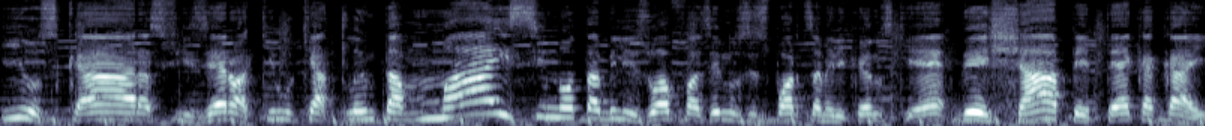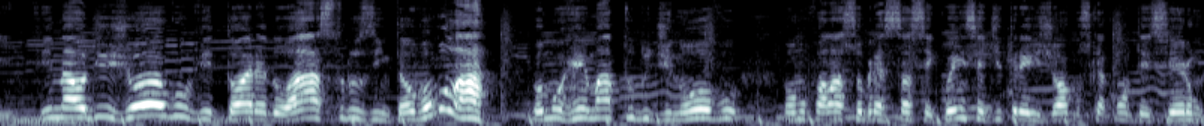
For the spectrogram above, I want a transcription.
E os caras fizeram aquilo que Atlanta mais se notabilizou a fazer nos esportes americanos, que é deixar a peteca cair. Final de jogo, vitória do Astros, então vamos lá, vamos remar tudo de novo, vamos falar sobre essa sequência de três jogos que aconteceram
